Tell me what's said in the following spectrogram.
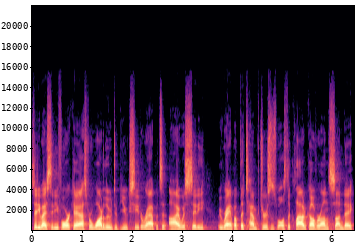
City by city forecast for Waterloo, Dubuque, Cedar Rapids, and Iowa City. We ramp up the temperatures as well as the cloud cover on Sunday.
